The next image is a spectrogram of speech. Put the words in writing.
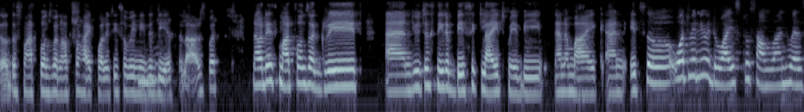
uh, the smartphones were not so high quality so we needed mm-hmm. dslrs but nowadays smartphones are great and you just need a basic light maybe and a mic and it's so what will you advise to someone who has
